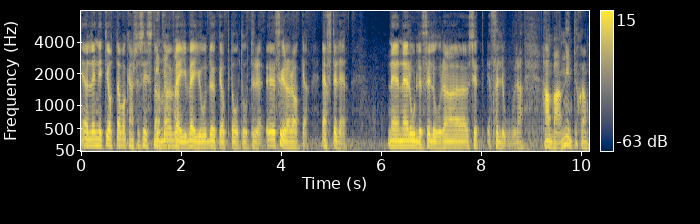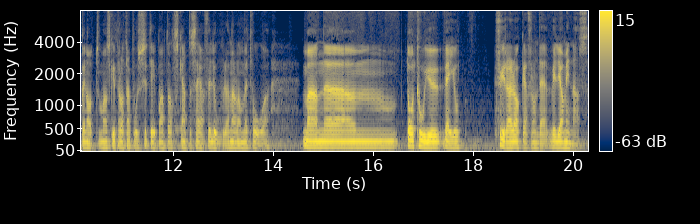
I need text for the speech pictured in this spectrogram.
Eller 98 var kanske sista. 98. När Ve- Vejo dök upp då och tog tre, eh, fyra raka efter det. När, när Olle förlorade, sitt, förlora. Han vann inte championat. Man ska prata positivt, man ska inte säga förlora när de är tvåa. Men ehm, då tog ju Vejo fyra raka från det, vill jag minnas.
